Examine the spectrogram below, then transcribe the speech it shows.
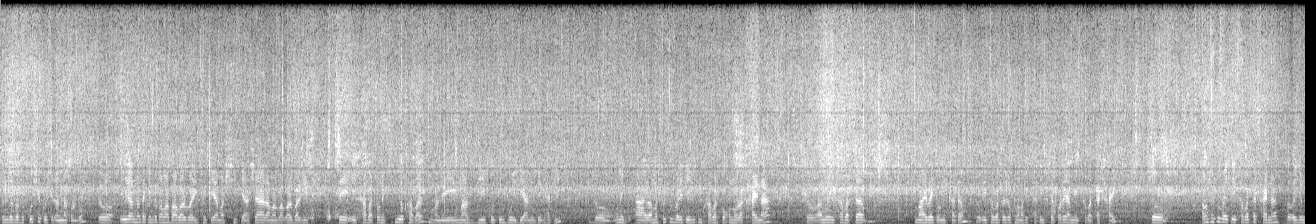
সুন্দরভাবে কষে কষে রান্না করব। তো এই রান্নাটা কিন্তু আমার বাবার বাড়ি থেকে আমার শিখে আসা আর আমার বাবার বাড়িতে এই খাবারটা অনেক প্রিয় খাবার মানে মাছ দিয়ে, কচুর বই দিয়ে, আলু দিয়ে ঘাটি। তো অনেক, আর আমার শ্বশুর বাড়িতে এরকম খাবার কখনো ওরা খায় না। তো আমি এই খাবারটা মায়ের বাড়িতে অনেক খাতাম। তো এই খাবারটা যখন আমাকে খেতে ইচ্ছা করে, আমি এই খাবারটা খাই। তো আমার শ্বশুর বাড়িতে এই খাবারটা খায় না, তো এই জন্য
